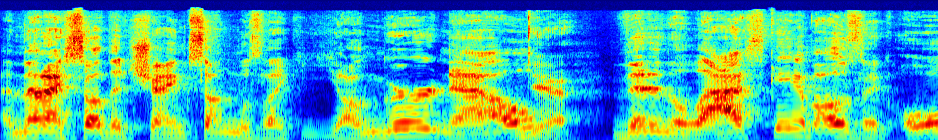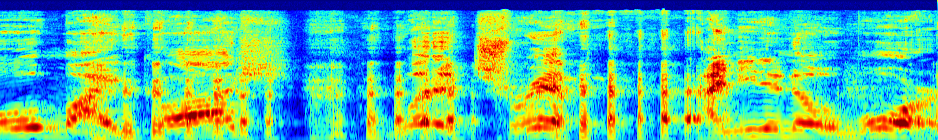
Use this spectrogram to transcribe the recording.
and then I saw that Shang Tsung was like younger now Yeah. than in the last game, I was like, oh my gosh, what a trip. I need to know more.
